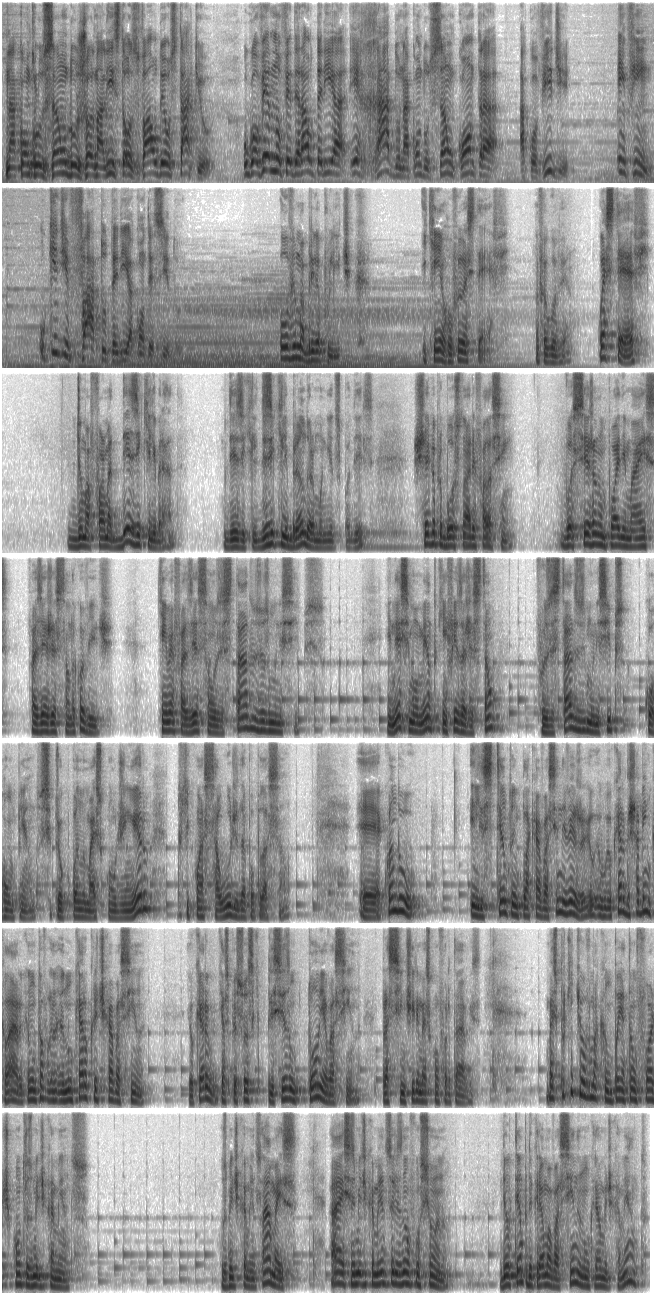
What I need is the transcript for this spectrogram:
Na conclusão do jornalista Oswaldo Eustáquio, o governo federal teria errado na condução contra a Covid? Enfim, o que de fato teria acontecido? Houve uma briga política. E quem errou foi o STF, não foi o governo. O STF, de uma forma desequilibrada, desequilibrando a harmonia dos poderes, chega para o Bolsonaro e fala assim: você já não pode mais fazer a gestão da Covid. Quem vai fazer são os estados e os municípios. E nesse momento, quem fez a gestão foi os estados e os municípios corrompendo, se preocupando mais com o dinheiro do que com a saúde da população. É, quando eles tentam emplacar vacina, e veja, eu, eu quero deixar bem claro que eu não, tô, eu não quero criticar a vacina. Eu quero que as pessoas que precisam tomem a vacina para se sentirem mais confortáveis. Mas por que, que houve uma campanha tão forte contra os medicamentos? Os medicamentos. Ah, mas ah, esses medicamentos eles não funcionam. Deu tempo de criar uma vacina e não criar um medicamento?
